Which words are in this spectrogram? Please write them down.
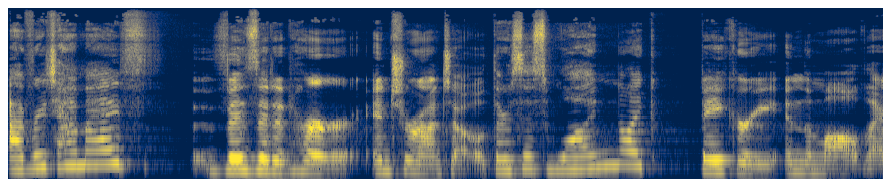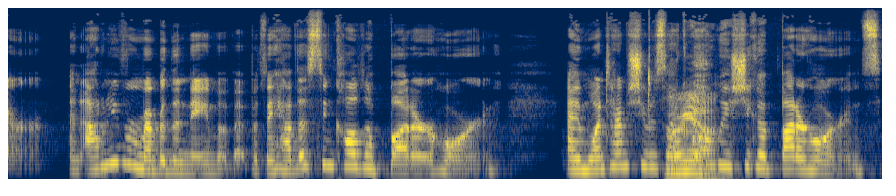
every time I've visited her in Toronto, there's this one like bakery in the mall there. And I don't even remember the name of it, but they have this thing called a butter horn. And one time she was Oh, like, yeah. Oh, we should get butter horns.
